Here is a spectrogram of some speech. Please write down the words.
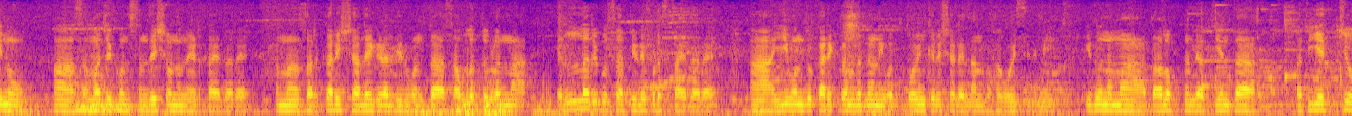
ಏನು ಸಮಾಜಕ್ಕೊಂದು ಸಮಾಜಕ್ಕೆ ಒಂದು ಸಂದೇಶವನ್ನು ನೀಡ್ತಾ ಇದ್ದಾರೆ. ನಮ್ಮ ಸರ್ಕಾರಿ ಶಾಲೆಗಳಲ್ಲಿರುವಂಥ ಸವಲತ್ತುಗಳನ್ನು ಎಲ್ಲರಿಗೂ ಸಹ ತಿಳಿಪಡಿಸ್ತಾ ಇದ್ದಾರೆ. ಈ ಒಂದು ಕಾರ್ಯಕ್ರಮದಲ್ಲಿ ನಾನು ಇವತ್ತು ತೋವಿನಕೆರೆ ಶಾಲೆಯಲ್ಲಿ ನಾನು ಭಾಗವಹಿಸಿದ್ದೀನಿ. ಇದು ನಮ್ಮ ತಾಲೂಕಿನಲ್ಲಿ ಅತ್ಯಂತ ಅತಿ ಹೆಚ್ಚು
